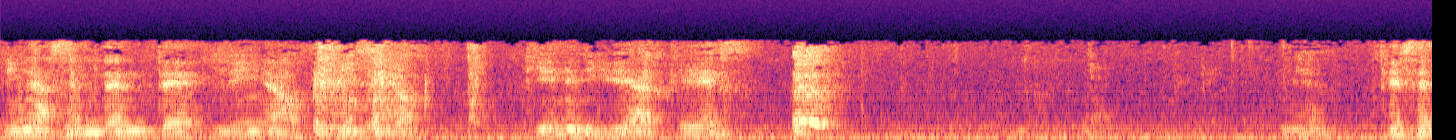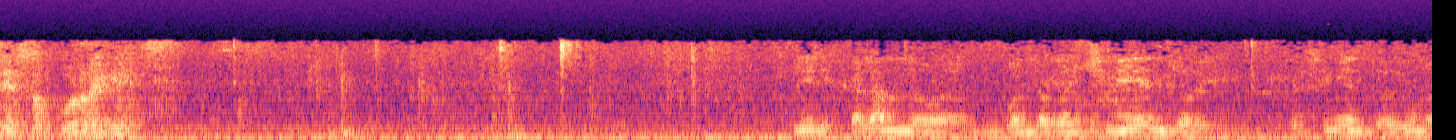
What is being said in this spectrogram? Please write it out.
línea ascendente, línea oficio, ¿tienen idea qué es? Bien, ¿qué se les ocurre que es? ir escalando en cuanto a conocimiento y crecimiento de uno.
